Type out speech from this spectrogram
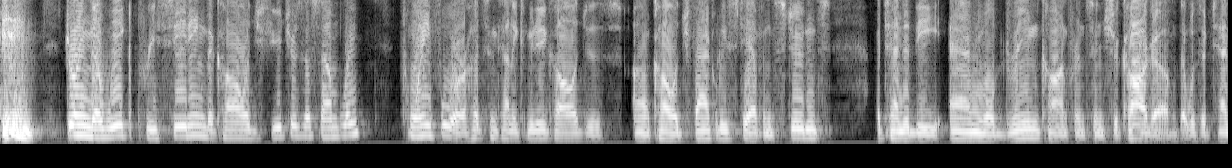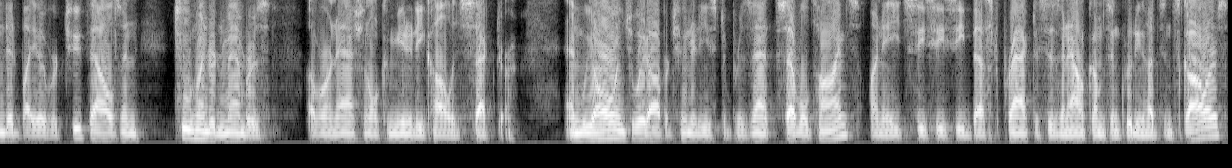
During the week preceding the College Futures Assembly, 24 Hudson County Community Colleges, uh, college faculty, staff, and students attended the annual DREAM Conference in Chicago that was attended by over 2,200 members of our national community college sector and we all enjoyed opportunities to present several times on HCCC best practices and outcomes, including Hudson Scholars.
